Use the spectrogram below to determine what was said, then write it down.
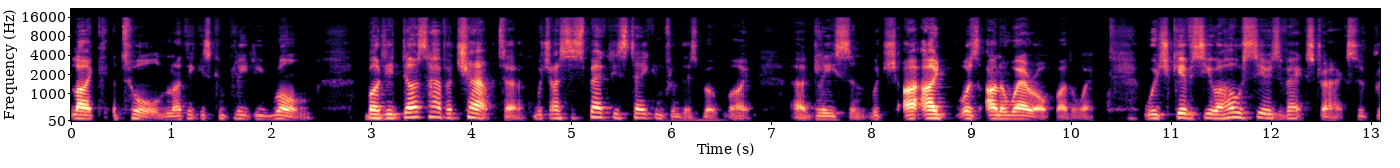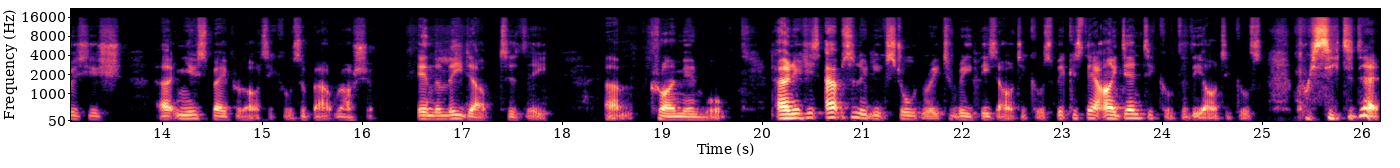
like at all, and I think is completely wrong. But it does have a chapter which I suspect is taken from this book by uh, Gleason, which I, I, was unaware of, by the way, which gives you a whole series of extracts of British uh, newspaper articles about Russia in the lead up to the um, Crimean War. And it is absolutely extraordinary to read these articles because they're identical to the articles we see today.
